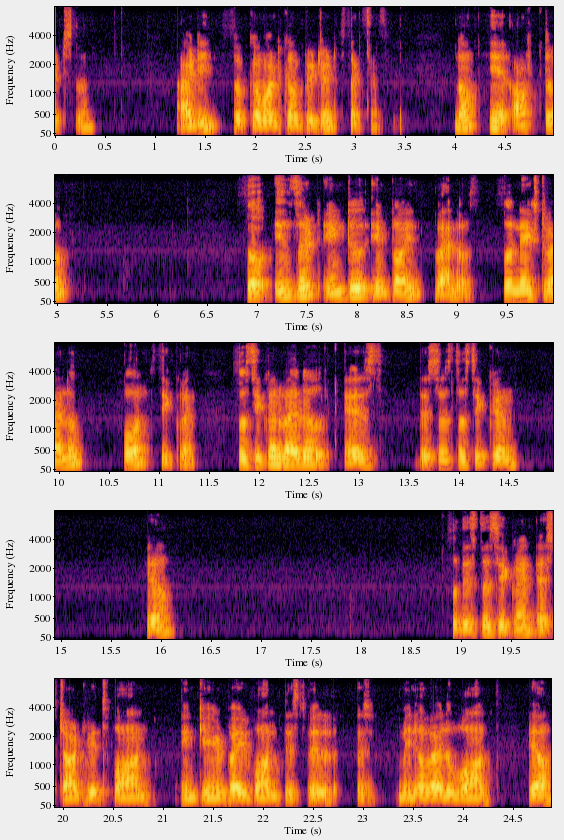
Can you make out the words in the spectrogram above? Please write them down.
it's the ID. So command completed successfully. Now here after so insert into employee values so next value for sequence so sequence value is this is the sequence here so this is the sequence start with one increment by one this will minimum value one here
